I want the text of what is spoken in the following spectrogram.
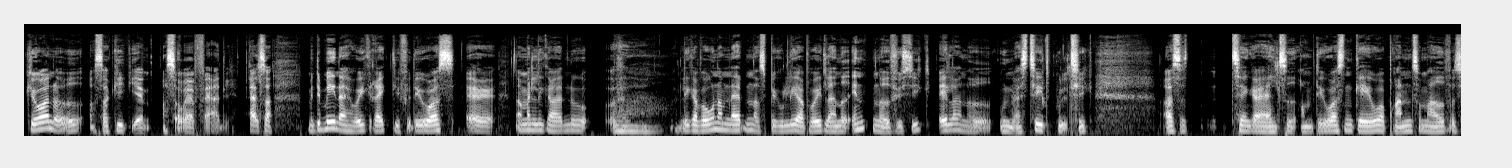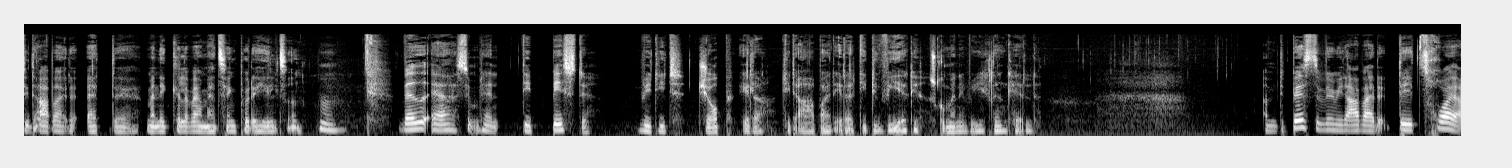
gjorde noget, og så gik hjem, og så var jeg færdig. Altså, men det mener jeg jo ikke rigtigt, for det er jo også, øh, når man ligger, nu, øh, ligger vågen om natten og spekulerer på et eller andet, enten noget fysik eller noget universitetspolitik, og så tænker jeg altid, om det er jo også en gave at brænde så meget for sit arbejde, at øh, man ikke kan lade være med at tænke på det hele tiden. Hmm. Hvad er simpelthen det bedste ved dit job, eller dit arbejde, eller dit virke, skulle man i virkeligheden kalde det? Om det bedste ved mit arbejde, det tror jeg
